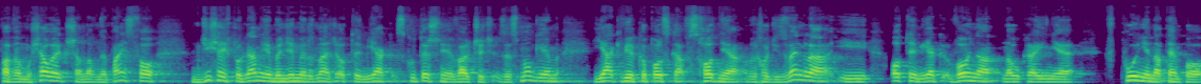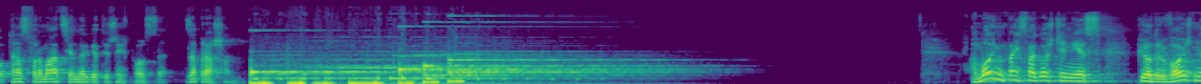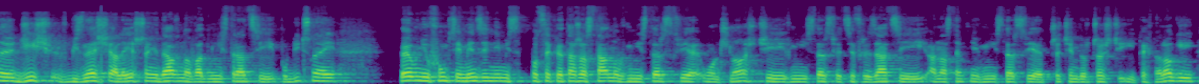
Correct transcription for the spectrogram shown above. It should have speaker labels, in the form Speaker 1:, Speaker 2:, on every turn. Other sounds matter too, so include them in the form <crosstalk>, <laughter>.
Speaker 1: Paweł Musiałek, Szanowne Państwo. Dzisiaj w programie będziemy rozmawiać o tym, jak skutecznie walczyć ze smogiem, jak Wielkopolska Wschodnia wychodzi z węgla i o tym, jak wojna na Ukrainie wpłynie na tempo transformacji energetycznej w Polsce. Zapraszam. A moim Państwa gościem jest Piotr Woźny, dziś w biznesie, ale jeszcze niedawno w administracji publicznej. Pełnił funkcję m.in. podsekretarza stanu w Ministerstwie Łączności, w Ministerstwie Cyfryzacji, a następnie w Ministerstwie Przedsiębiorczości i Technologii.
